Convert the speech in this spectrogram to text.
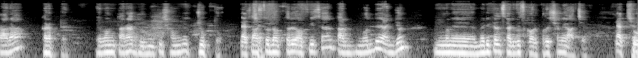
তারা কারাপ্টেড এবং তারা দুর্নীতির সঙ্গে যুক্ত। আচ্ছা। স্বাস্থ্য দপ্তরের অফিসার তার মধ্যে একজন মানে মেডিকেল সার্ভিস কর্পোরেশনে আছে। আচ্ছা। তো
